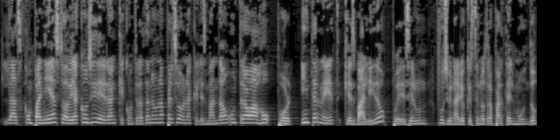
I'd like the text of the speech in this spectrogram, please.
Las compañías todavía consideran que contratan a una persona que les manda un trabajo por internet, que es válido, puede ser un funcionario que esté en otra parte del mundo,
